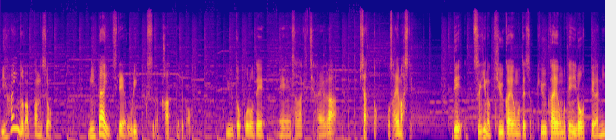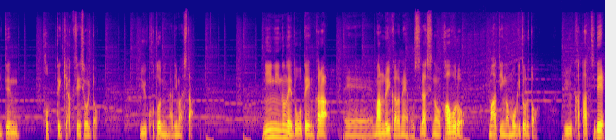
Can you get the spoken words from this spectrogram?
ビハインドだったんですよ。2対1でオリックスが勝ってるというところで、えー、佐々木千早がピシャッと抑えまして、で、次の9回表ですよ。9回表にロッテが2点取って逆転勝利ということになりました。2-2のね、同点から、えー、満塁からね、押し出しのファウボールをマーティンがもぎ取るという形で、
